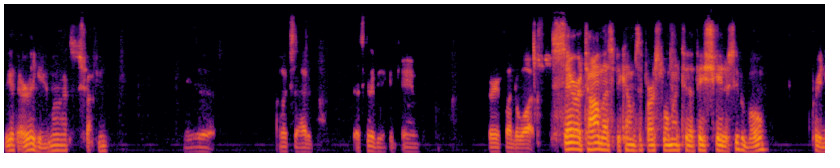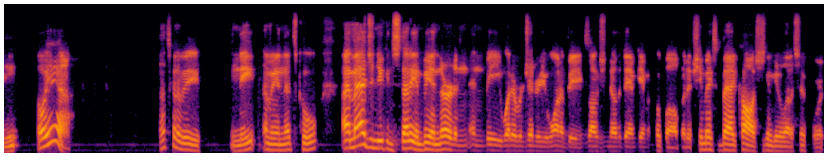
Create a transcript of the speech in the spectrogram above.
they got the early game. Oh, that's shocking. Yeah, I'm excited. That's going to be a good game. Very fun to watch. Sarah Thomas becomes the first woman to officiate a Super Bowl. Pretty neat. Oh yeah, that's going to be neat. I mean, that's cool. I imagine you can study and be a nerd and, and be whatever gender you want to be, as long as you know the damn game of football. But if she makes a bad call, she's going to get a lot of shit for it.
